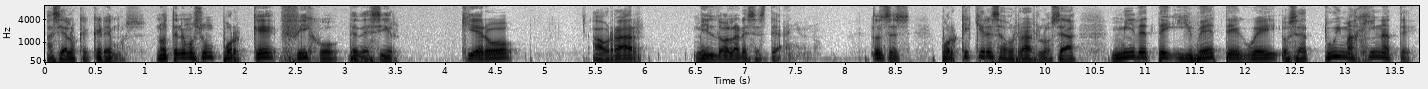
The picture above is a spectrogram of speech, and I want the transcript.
hacia lo que queremos. No tenemos un porqué fijo de decir, quiero ahorrar mil dólares este año. Entonces, ¿por qué quieres ahorrarlo? O sea, mídete y vete, güey. O sea, tú imagínate.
